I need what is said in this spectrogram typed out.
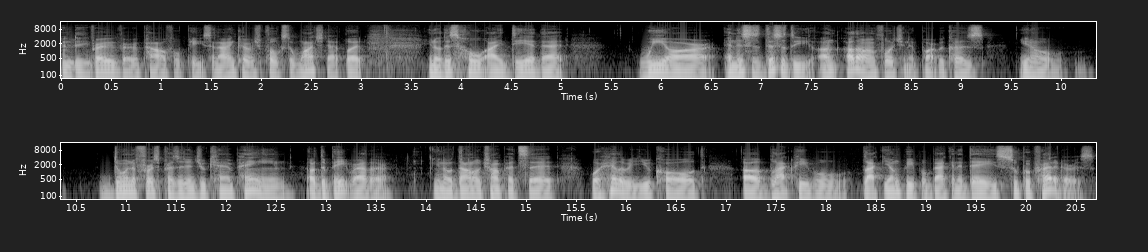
Indeed. Very, very powerful piece. And I encourage folks to watch that. But, you know, this whole idea that we are, and this is this is the un- other unfortunate part because, you know, during the first presidential campaign, or debate rather, you know, Donald Trump had said, well, Hillary, you called uh, black people, black young people back in the days, super predators.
